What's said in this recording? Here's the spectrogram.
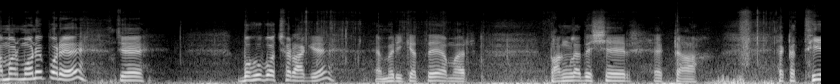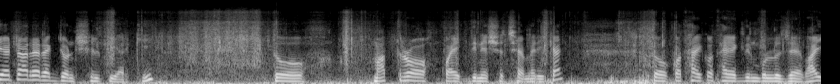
আমার মনে পড়ে যে বহু বছর আগে আমেরিকাতে আমার বাংলাদেশের একটা একটা থিয়েটারের একজন শিল্পী আর কি। তো মাত্র কয়েকদিন এসেছে আমেরিকায়। তো কথায় কথায় একদিন বলল যে, ভাই,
